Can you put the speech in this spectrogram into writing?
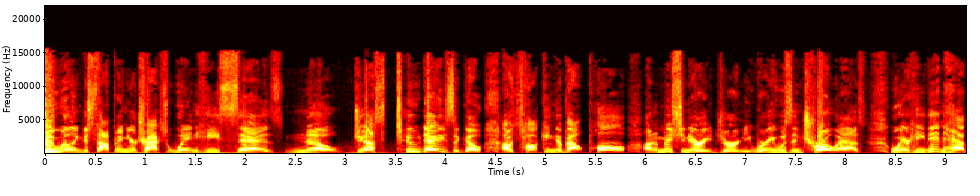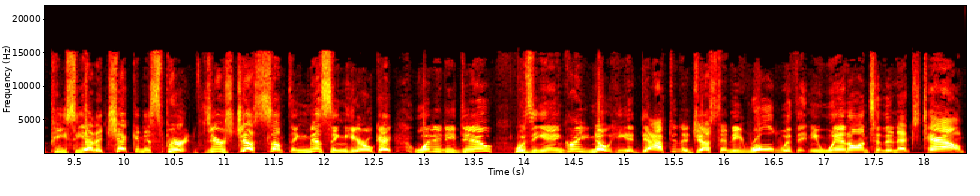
be willing to stop in your tracks when he says no. Just two days ago, I was talking about Paul on a missionary journey where he was in Troas, where he didn't have peace. He had a check in his spirit. There's just something missing here, okay? What did he do? Was he angry? No, he adapted, adjusted, and he rolled with it and he went on to the next town,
